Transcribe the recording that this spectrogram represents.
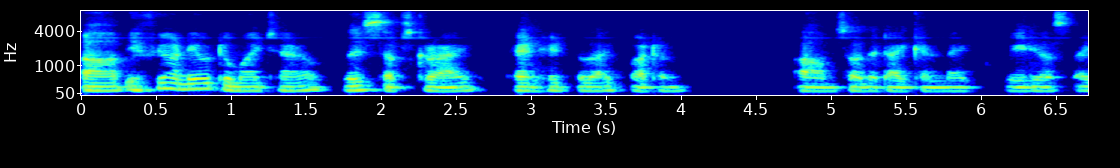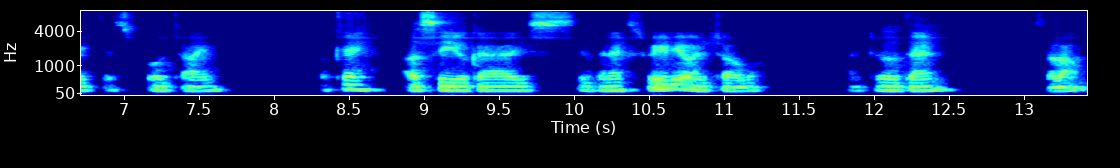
Uh, if you are new to my channel, please subscribe and hit the like button um, so that I can make videos like this full time. Okay, I'll see you guys in the next video inshallah. Until then, salam.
